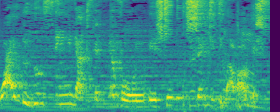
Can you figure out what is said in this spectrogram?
Why do you think that the devil is so sensitive about this?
